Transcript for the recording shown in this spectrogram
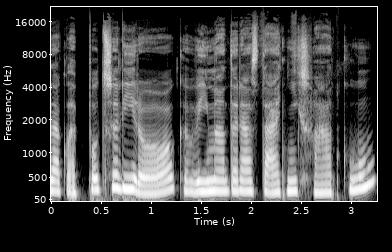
takhle po celý rok, výjima teda státních svátků.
